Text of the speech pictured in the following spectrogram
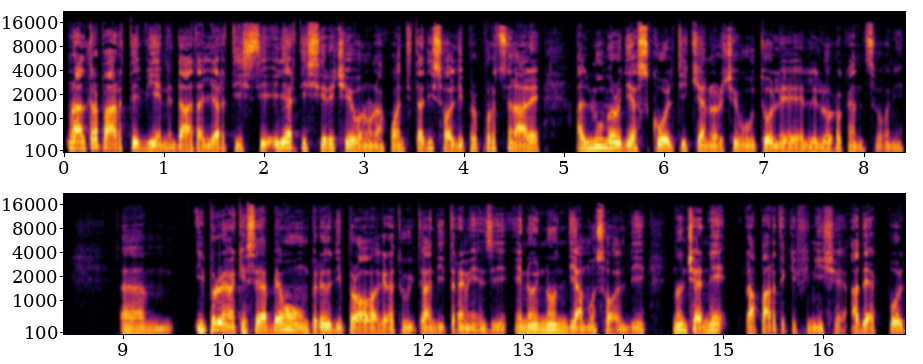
Un'altra parte viene data agli artisti e gli artisti ricevono una quantità di soldi proporzionale al numero di ascolti che hanno ricevuto le, le loro canzoni. Um, il problema è che se abbiamo un periodo di prova gratuita di tre mesi e noi non diamo soldi, non c'è né la parte che finisce ad Apple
